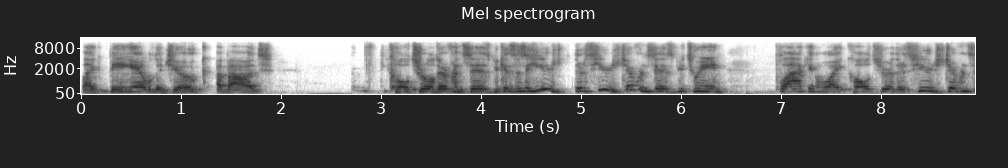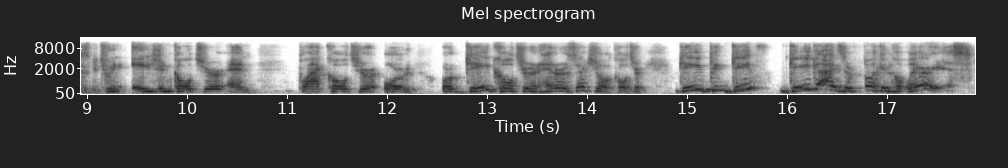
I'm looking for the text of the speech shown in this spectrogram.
like being able to joke about cultural differences because there's a huge there's huge differences between black and white culture. There's huge differences between Asian culture and black culture or or gay culture and heterosexual culture. Gay gay gay guys are fucking hilarious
